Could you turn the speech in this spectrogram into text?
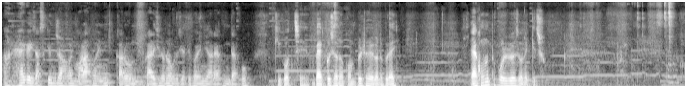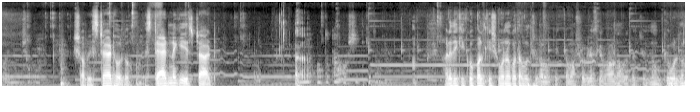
আর হ্যাঁ গাইজ আজকে কিন্তু প্যান্ট মারা হয়নি কারণ গাড়ি ছিল না বলে যেতে পারিনি। আর এখন দেখো কি করছে। ব্যাগ গোছানো কমপ্লিট হয়ে গেল প্রায়। এখনও তো পড়ে রয়েছে অনেক কিছু। সব স্টার্ট হলো। স্টার্ট নাকি স্টার্ট? আরে দেখি গোপালকে শোয়ানোর কথা বলছিল আমাকে? তোমার শরীর আজকে ভালো না বলে তার জন্য। ওকে বললাম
